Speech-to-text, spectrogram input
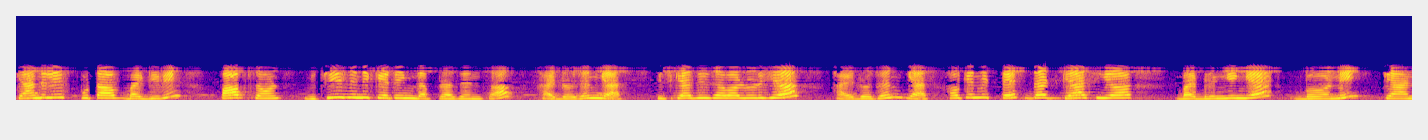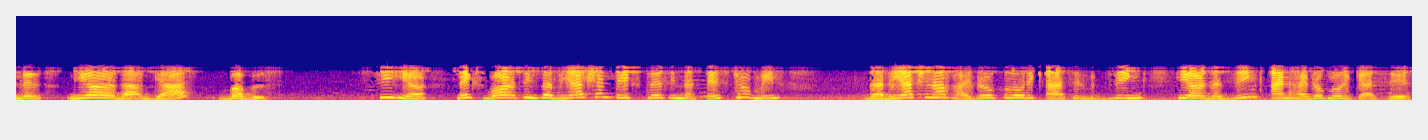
candle is put off by giving pop sound which is indicating the presence of hydrogen gas. Which gas is evolved here? Hydrogen gas. How can we test that gas here? By bringing a burning candle near the gas bubbles. See here, next what is the reaction takes place in the test tube means the reaction of hydrochloric acid with zinc. Here the zinc and hydrochloric acid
